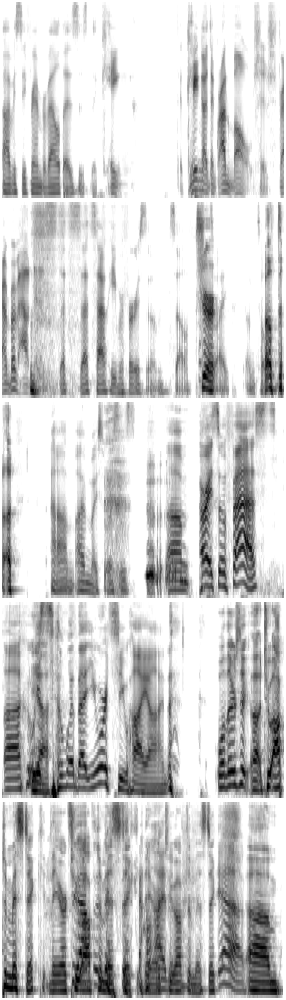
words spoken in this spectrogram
obviously Framber Valdez is the king, the king of the ground balls is Framber Valdez. that's that's how he refers to himself. Sure, I, am told. Well done. Um, I have my sources. Um, all right, so fast. Uh, who yeah. is someone that you are too high on? Well, there's a uh, too optimistic. They are too, too optimistic. optimistic. They are too optimistic. Yeah. Um,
